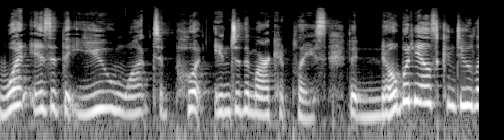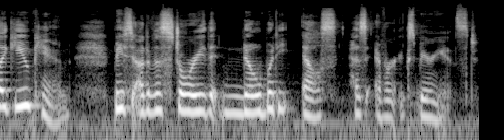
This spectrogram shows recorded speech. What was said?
What is it that you want to put into the marketplace that nobody else can do like you can, based out of a story that nobody else has ever experienced?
